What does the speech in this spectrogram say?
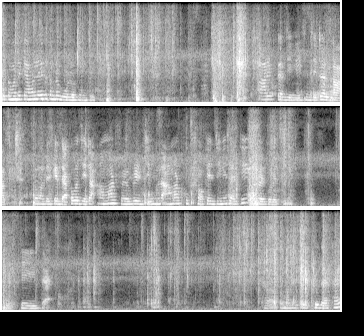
তো তোমাদের কেমন লেগেছে তোমরা বলো কিন্তু। আরেকটা জিনিস যেটা লাস্ট তোমাদেরকে দেখাবো, যেটা আমার ফেভারিট জিনিস মানে আমার খুব শখের জিনিস আর কি অর্ডার করেছিলাম। এই দেখো। তোমাদেরকে একটু দেখাই।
